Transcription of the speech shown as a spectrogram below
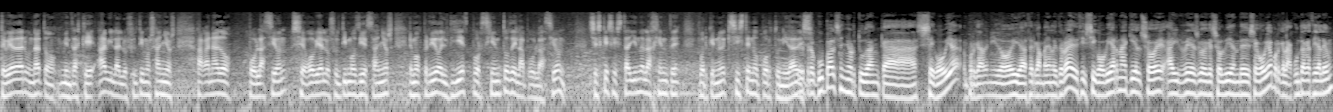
Te voy a dar un dato, mientras que Ávila en los últimos años ha ganado población, Segovia en los últimos 10 años hemos perdido el 10% de la población. Si es que se está yendo la gente porque no existen ¿Le oportunidades. preocupa al señor Tudanca Segovia? Porque ha venido hoy a hacer campaña electoral. Es decir, si gobierna aquí el PSOE, hay riesgo de que se olviden de Segovia, porque la Junta de Castilla y León,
